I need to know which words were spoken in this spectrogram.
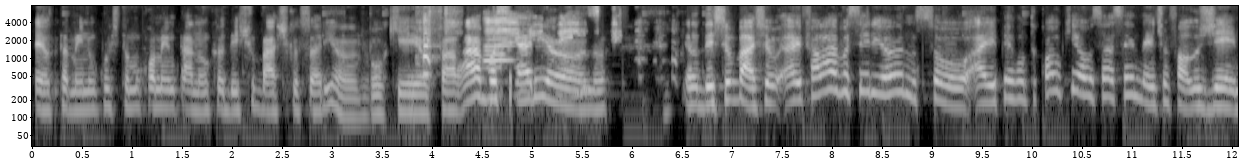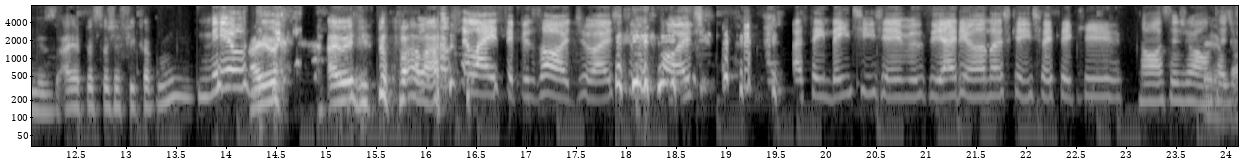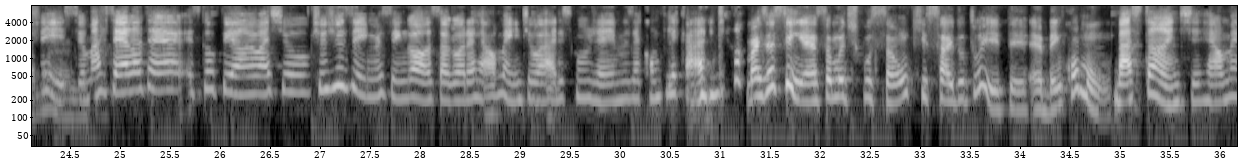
Eu também não costumo comentar, não, que eu deixo baixo que eu sou ariano. Porque eu falo, ah, você é ariano. Eu deixo baixo. aí fala, ah, você é ariano, sou. Aí pergunto, qual que é o seu ascendente? Eu falo, gêmeos. Aí a pessoa já fica. Hum. Meu aí Deus! Eu, aí eu evito falar. Vamos cancelar esse episódio? Acho que não pode. ascendente em gêmeos e ariano, acho que a gente vai ter que. Nossa, João, é, tá difícil. Marcela até escorpião, eu acho chuchuzinho, assim, gosto. Agora, realmente, o Ares com gêmeos é complicado. Mas assim, essa é uma discussão que sai do Twitter. É bem comum. Bastante, realmente.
